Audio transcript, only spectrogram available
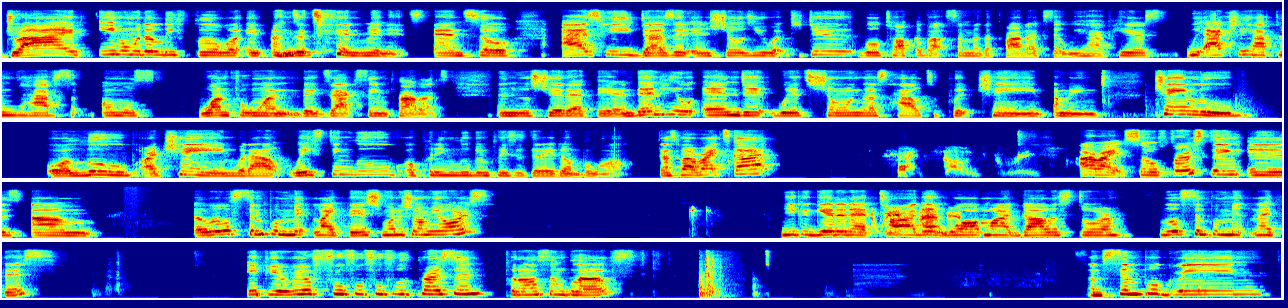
dried even with a leaf blower in under 10 minutes. And so as he does it and shows you what to do, we'll talk about some of the products that we have here. We actually happen to have almost one for one, the exact same products, and we'll share that there. And then he'll end it with showing us how to put chain, I mean, chain lube or lube or chain without wasting lube or putting lube in places that they don't belong. That's about right, Scott? That sounds great. All right. So first thing is um, a little simple mitt like this. You want to show them yours? You could get it at Target. Walmart, Dollar Store. A little simple mitt like this. If you're a real foo foo foo foo person, put on some gloves. Some simple green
